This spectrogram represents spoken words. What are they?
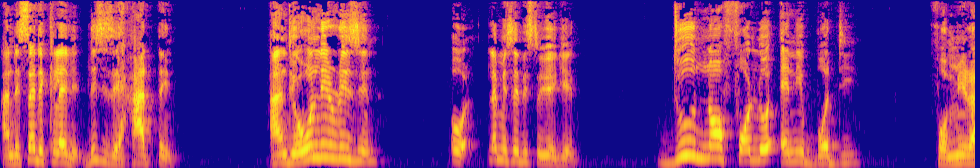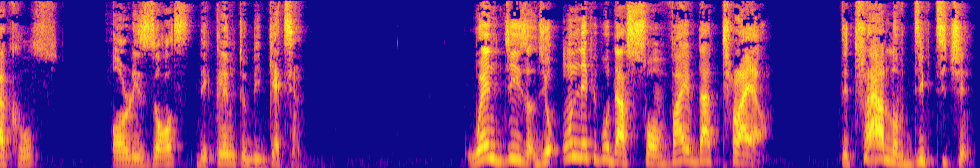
And they said it clearly, this is a hard thing. And the only reason, oh, let me say this to you again. Do not follow anybody for miracles or results they claim to be getting. When Jesus, the only people that survived that trial, the trial of deep teaching,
